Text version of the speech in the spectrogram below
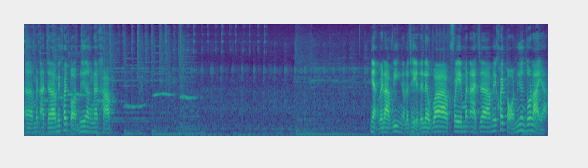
เออมันอาจจะไม่ค่อยต่อเนื่องนะครับเนี่ยเวลาวิ่งเราจะเห็นได้เลยว่าเฟรมมันอาจจะไม่ค่อยต่อเนื่องเท่าไหร่อะ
